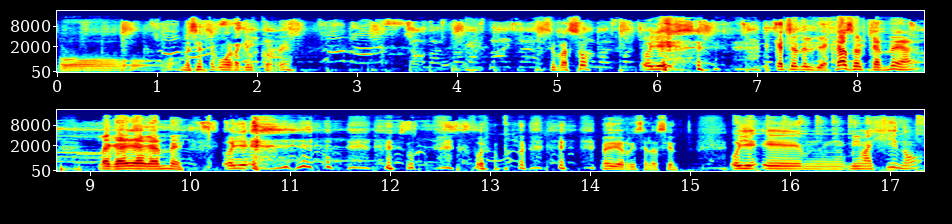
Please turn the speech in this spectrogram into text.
Oh, me siento como Raquel Correa. Se pasó. Oye, cáchate el viajazo, el carné, ¿ah? La caída de carné. Oye, por- por- me dio risa, lo siento. Oye, eh, me imagino,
